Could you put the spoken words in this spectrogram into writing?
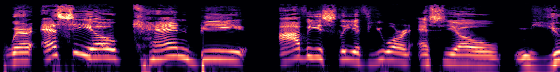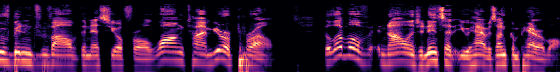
where SEO can be obviously if you are an SEO, you've been involved in SEO for a long time, you're a pro. The level of knowledge and insight that you have is uncomparable.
